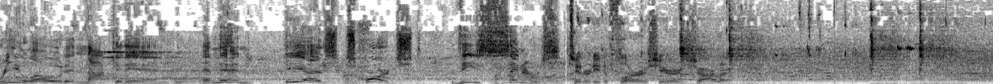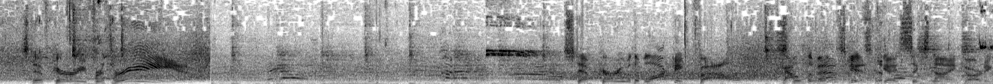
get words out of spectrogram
reload and knock it in. And then he has torched these sinners. Opportunity to flourish here in Charlotte. Steph Curry for three. And Steph Curry with a blocking foul. Count the basket. The guy's 6'9", guarding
